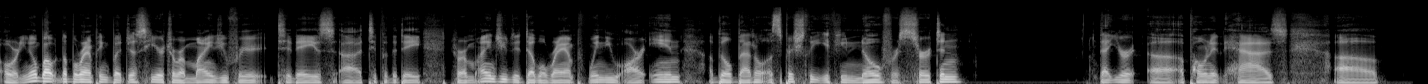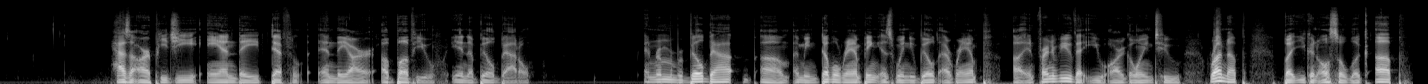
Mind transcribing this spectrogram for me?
already know about double ramping, but just here to remind you for today's uh, tip of the day to remind you to double ramp when you are in a build battle, especially if you know for certain that your uh, opponent has uh, has an RPG and they definitely and they are above you in a build battle. And remember, build bat. Um, I mean, double ramping is when you build a ramp uh, in front of you that you are going to run up, but you can also look up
